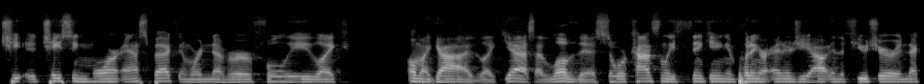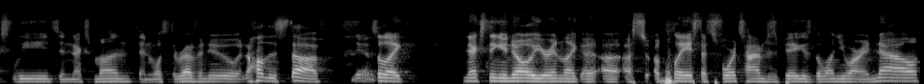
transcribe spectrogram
ch- eh, chasing more aspect and we're never fully like oh my god like yes i love this so we're constantly thinking and putting our energy out in the future and next leads and next month and what's the revenue and all this stuff Yeah. so like next thing you know you're in like a a place that's four times as big as the one you are in now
